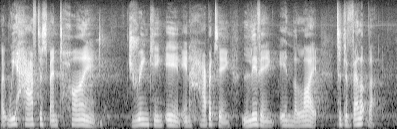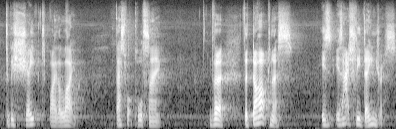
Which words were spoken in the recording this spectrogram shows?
Like we have to spend time drinking in, inhabiting, living in the light to develop that, to be shaped by the light. That's what Paul's saying. The, the darkness is, is actually dangerous.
